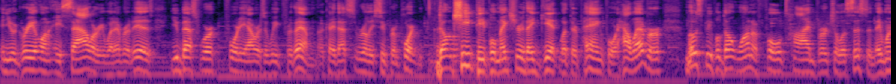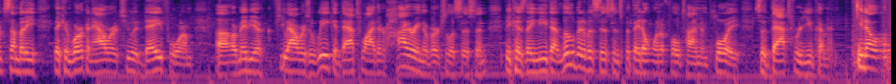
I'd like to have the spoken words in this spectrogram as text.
and you agree on a salary whatever it is you best work 40 hours a week for them okay? That's really super important. Don't cheat people. Make sure they get what they're paying for. However most people don't want a full-time virtual assistant. They want somebody that can work an hour or two a day for them uh, or maybe a few hours a week and that's why they're hiring a virtual assistant because they need that little bit of assistance but they don't want a full-time employee. So that's where you come in you know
